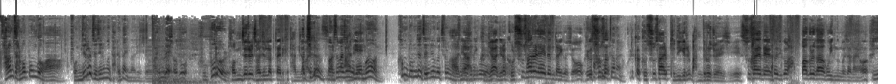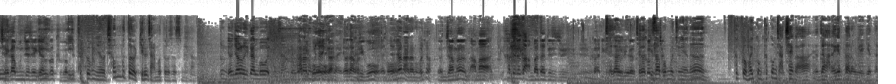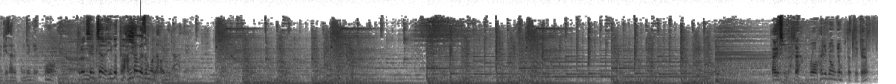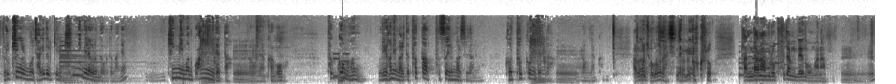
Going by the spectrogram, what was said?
사람 잘못 본 거와 범죄를 저지르는 건 다르다 이 말이죠. 네. 근데 저도 그거를 범죄를 저질렀다 이렇게 단정하지 아, 지금 말씀하시는 거 보면 큰 범죄 저지른 것처럼 말씀하시는 아니, 아니, 거예요. 그게 아니라 그걸 수사를 해야 된다 이거죠. 그리고 수사 있잖아요. 그러니까 그 수사할 분위기를 만들어 줘야지. 수사에 대해서 지금 압박을 가하고 있는 거잖아요. 이, 제가 문제 제기하는 건 그겁니다. 이 특검은요. 처음부터 길을 잘못 들었었습니다. 연장은 그러니까 뭐 안 하는 거죠, 그러니까 여당은. 그리고 뭐 연장은 안 하는 거죠. 연장은 아마 하더라도 안 받아들일 거 아니겠어요. 제가 그러니까 제가 기사 본 것 중에는 특검, 허위검, 특검 자체가 연장 안 하겠다라고 얘기했다는 기사를 본 적이 있고 그런 실제로 이거 더 한다고 해서 뭐 나올 일은 아니에요. 알겠습니다. 자, 뭐 한 주평 좀 부탁드릴까요? 드루킹을 뭐 자기들끼리 킹님이라 그런다고 그러더만요. 킹님은 꽝님이 됐다라고 음. 생각하고 특검은 우리 흔히 말할 때 텄다 텄어 이런 말 쓰잖아요. 그 특검이 됐다라고 음. 생각합니다. 바로 뭐 적응을 하시네. 저는 거꾸로 단단함으로 포장된 오만함. 음.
